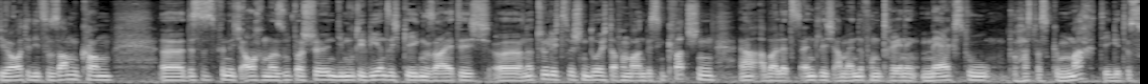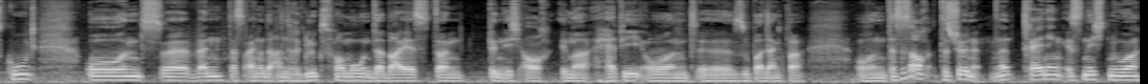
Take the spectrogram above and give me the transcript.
die Leute, die zusammenkommen. Äh, das ist, finde ich, auch immer super schön. Die motivieren sich gegenseitig. Äh, natürlich zwischendurch darf man mal ein bisschen quatschen, ja, aber letztendlich am Ende vom Training merkst du, du hast was gemacht, dir geht es gut. Und äh, wenn das ein oder andere Glückshormon dabei ist, dann bin ich auch immer happy und äh, super dankbar. Und das ist auch das Schöne. Ne? Training ist nicht nur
